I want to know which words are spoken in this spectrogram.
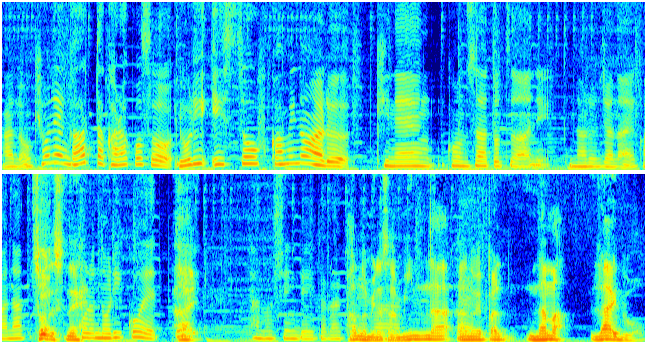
あの去年があったからこそより一層深みのある記念コンサートツアーになるんじゃないかなってそうですね。これを乗り越えはい。て楽しんでいただけファンの皆さんみんなあはい。のやっぱ生ライブを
